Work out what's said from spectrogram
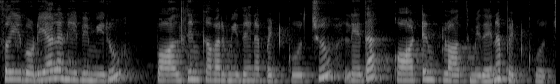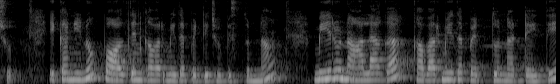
సో ఈ బొడియాలు అనేవి మీరు పాలిథిన్ కవర్ మీదైనా పెట్టుకోవచ్చు లేదా కాటన్ క్లాత్ మీదైనా పెట్టుకోవచ్చు. ఇక నేను పాలిథిన్ కవర్ మీద పెట్టి చూపిస్తున్నా. మీరు నాలాగా కవర్ మీద పెడుతున్నట్టయితే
